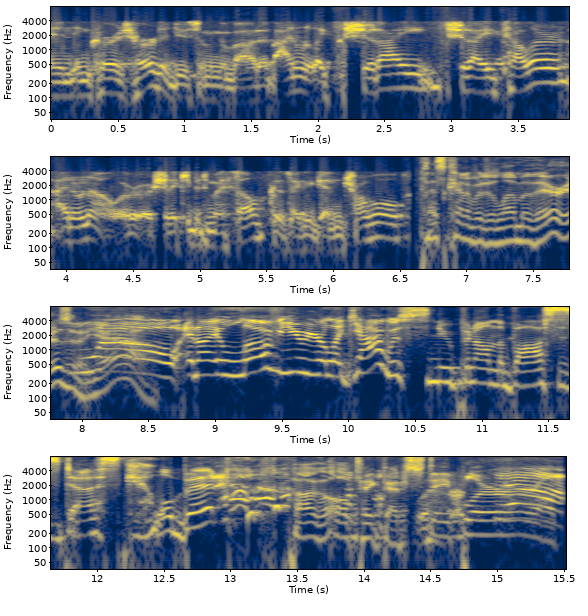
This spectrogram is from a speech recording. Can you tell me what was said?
and encourage her to do something about it. I don't like. Should I? Should I tell her? I don't know, or, or should I keep it to myself because I could get in trouble? That's kind of a dilemma there, isn't it? Wow. And I love you. You're like, yeah, I was snooping on the boss's desk a little bit. I'll, I'll take that stapler. I'll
